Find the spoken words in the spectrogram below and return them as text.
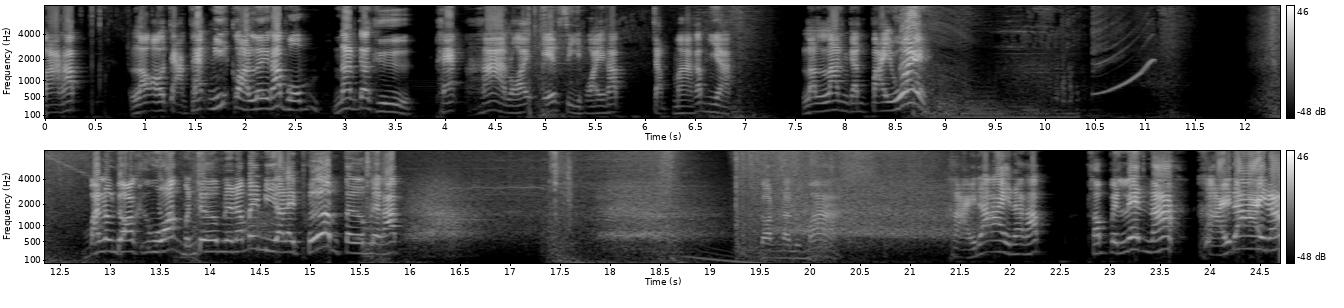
มาครับ เราเอาจากแพ็คนี้ก่อนเลยครับผม นั่นก็คือแพ็ค500 FC point ครับจับมาครับเฮีย ลั่นลั่นๆกันไปเว้ยบัลลงดอคือวอล์กเหมือนเดิมเลยนะ ไม่มีอะไรเพิ่มเติมเลยครับ ดอนนารุมาขายได้นะครับทำเป็นเล่นนะ ขายได้นะ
